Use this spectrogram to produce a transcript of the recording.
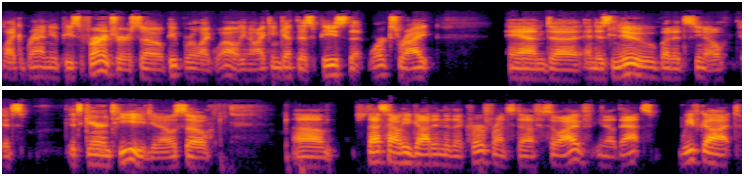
like a brand new piece of furniture. So people were like, well, you know, I can get this piece that works right and uh, and is new, but it's you know it's it's guaranteed. You know, so um, that's how he got into the curve front stuff. So I've, you know, that's we've got,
